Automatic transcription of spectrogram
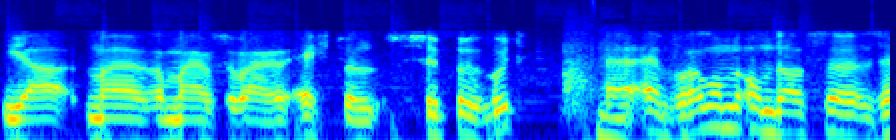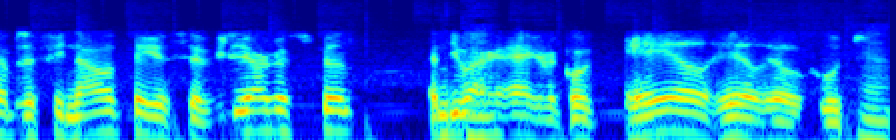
Ja, maar, maar ze waren echt wel supergoed. Ja. Eh, en vooral om- omdat ze, ze hebben de finale tegen Sevilla gespeeld. En die Ja. waren eigenlijk ook heel, heel, heel goed. Ja.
